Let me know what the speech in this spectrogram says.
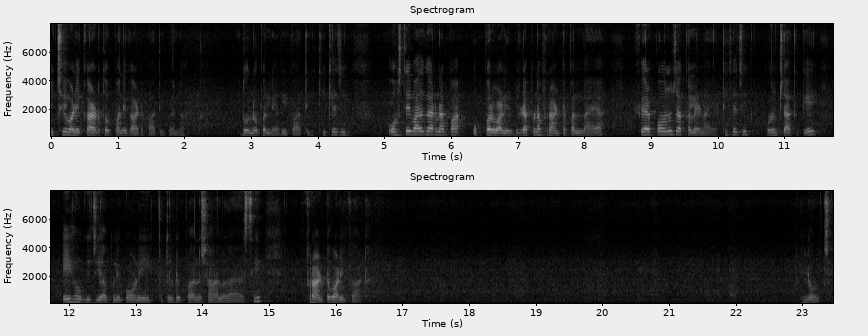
ਪਿੱਛੇ ਵਾਲੀ ਕਾਟ ਤੋਂ ਆਪਾਂ ਨੇ ਕਾਟ ਪਾਤੀ ਪਹਿਲਾਂ। ਦੋਨੋਂ ਪੱਲਿਆਂ ਦੀ ਪਾਤੀ, ਠੀਕ ਹੈ ਜੀ। ਉਸ ਤੋਂ ਬਾਅਦ ਕਰਨਾ ਆਪਾਂ ਉੱਪਰ ਵਾਲੇ, ਜਿਹੜਾ ਆਪਣਾ ਫਰੰਟ ਪੱਲਾ ਆ, ਫਿਰ ਆਪਾਂ ਉਹਨੂੰ ਚੱਕ ਲੈਣਾ ਆ, ਠੀਕ ਹੈ ਜੀ। ਉਹਨੂੰ ਚੱਕ ਕੇ ਇਹ ਹੋ ਗਈ ਜੀ ਆਪਣੀ ਪੌਣੇ ਇੱਕ ਤੋਂ ਜਿਹੜਾ ਆਪਾਂ ਨਿਸ਼ਾਨ ਲਗਾਇਆ ਸੀ ਫਰੰਟ ਵਾਲੀ ਕਾਟ ਲਓ ਜੀ।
